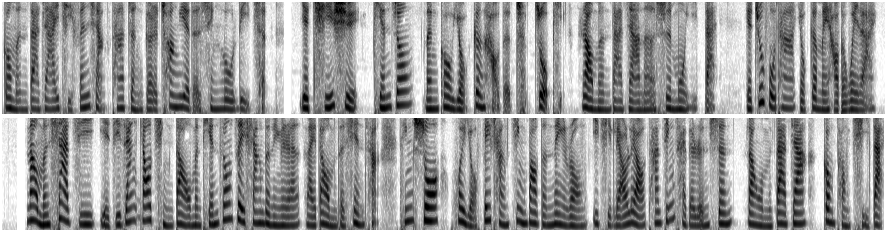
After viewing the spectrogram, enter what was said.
跟我们大家一起分享他整个创业的心路历程，也期许田中能够有更好的作品，让我们大家呢拭目以待，也祝福他有更美好的未来。那我们下集也即将邀请到我们田中最香的女人来到我们的现场，听说会有非常劲爆的内容，一起聊聊她精彩的人生，让我们大家共同期待。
